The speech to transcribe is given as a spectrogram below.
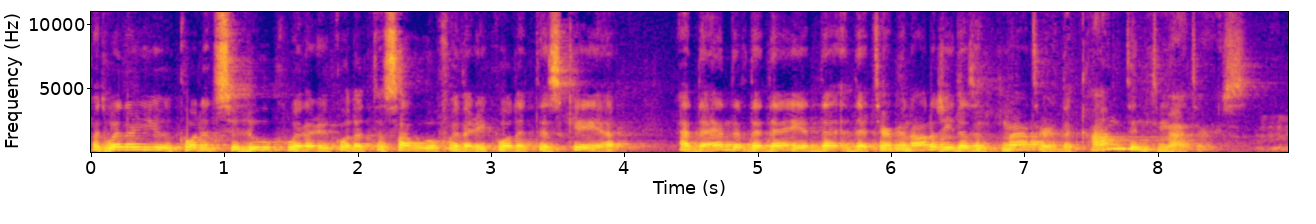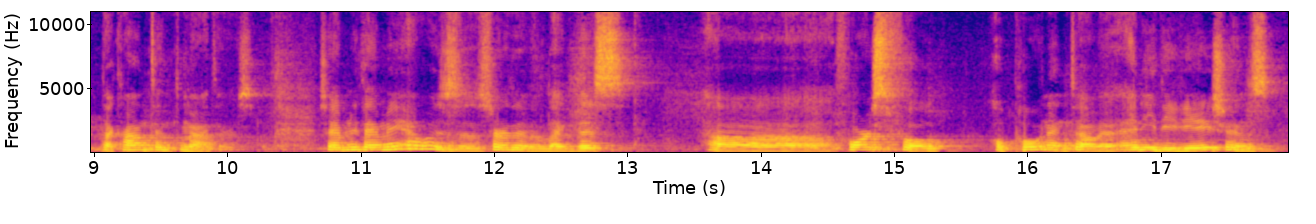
But whether you call it suluk, whether you call it tasawwuf, whether you call it tazkiyah, at the end of the day, the, the terminology doesn't matter. The content matters. The content matters. So Ibn Taymiyyah was sort of like this uh, forceful opponent of any deviations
